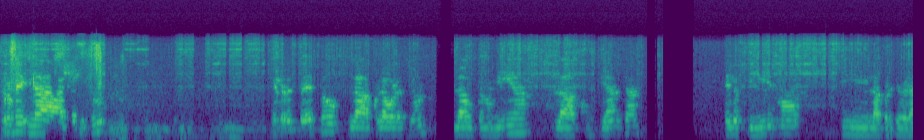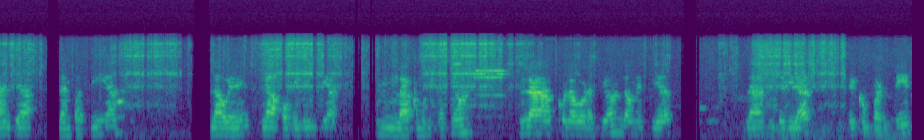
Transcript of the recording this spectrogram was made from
Profe, la gratitud, el respeto, la colaboración, la autonomía, la confianza, el optimismo y la perseverancia, la empatía, la, obediencia, mm, la comunicación, la colaboración, la honestidad, la sinceridad, el compartir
